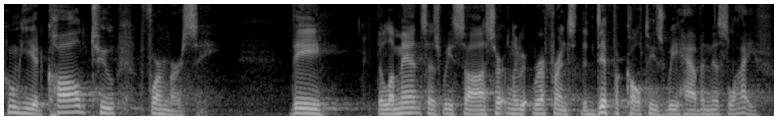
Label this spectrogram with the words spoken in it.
whom he had called to for mercy. The, the laments, as we saw, certainly reference the difficulties we have in this life.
